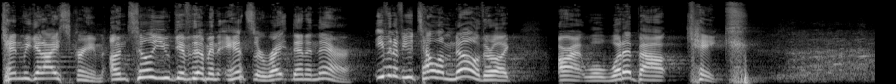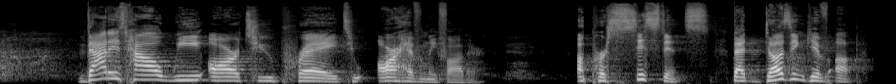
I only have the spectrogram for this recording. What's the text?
Can we get ice cream? Until you give them an answer right then and there. Even if you tell them no, they're like, All right, well, what about cake? that is how we are to pray to our Heavenly Father a persistence that doesn't give up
